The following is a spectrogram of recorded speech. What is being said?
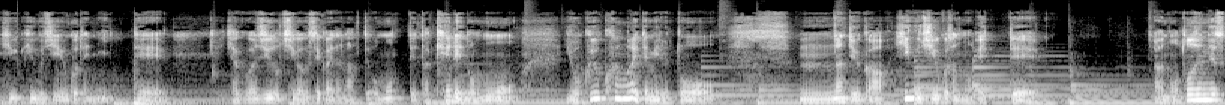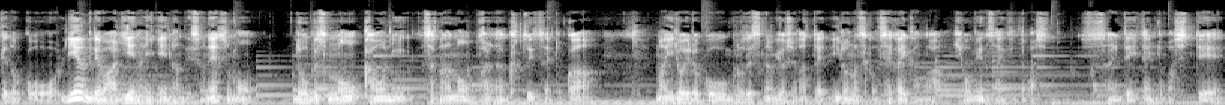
樋口優子店に行って、180度違う世界だなって思ってたけれども、よくよく考えてみると、うん、なんていうか、樋口優子さんの絵って、あの、当然ですけど、こう、リアルではありえない絵なんですよね。その、動物の顔に魚の体がくっついてたりとか、まあいろいろこうグロテスクな描写があったり、いろんな世界観が表現されてとかされていたりとかして、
